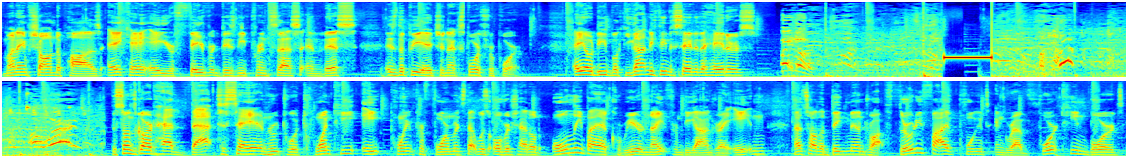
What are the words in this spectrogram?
my name's Shawn DePaz, aka your favorite Disney princess, and this is the PHNX Sports Report. AOD book, you got anything to say to the haters? Wait The Suns guard had that to say en route to a 28 point performance that was overshadowed only by a career night from DeAndre Ayton that saw the big man drop 35 points and grab 14 boards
